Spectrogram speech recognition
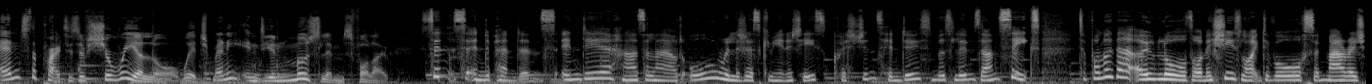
ends the practice of Sharia law, which many Indian Muslims follow. Since independence, India has allowed all religious communities Christians, Hindus, Muslims, and Sikhs to follow their own laws on issues like divorce and marriage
